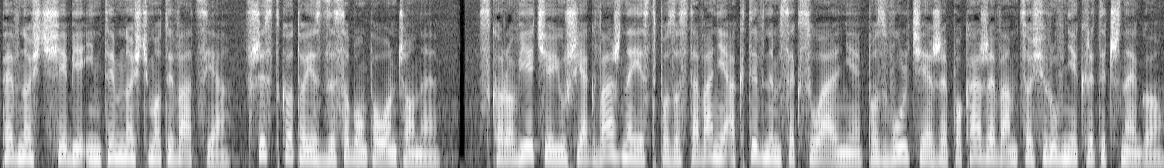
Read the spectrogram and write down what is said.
Pewność siebie, intymność, motywacja wszystko to jest ze sobą połączone. Skoro wiecie już, jak ważne jest pozostawanie aktywnym seksualnie, pozwólcie, że pokażę wam coś równie krytycznego.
